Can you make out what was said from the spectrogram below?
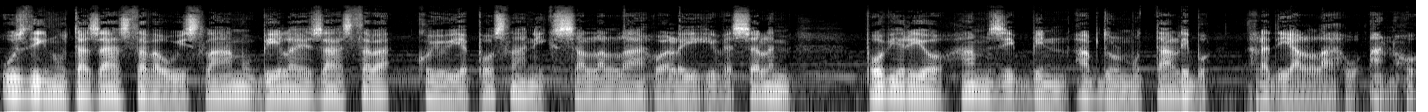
uzdignuta zastava u islamu bila je zastava koju je poslanik sallallahu alaihi veselem povjerio Hamzi bin Abdul Mutalibu radijallahu anhu.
